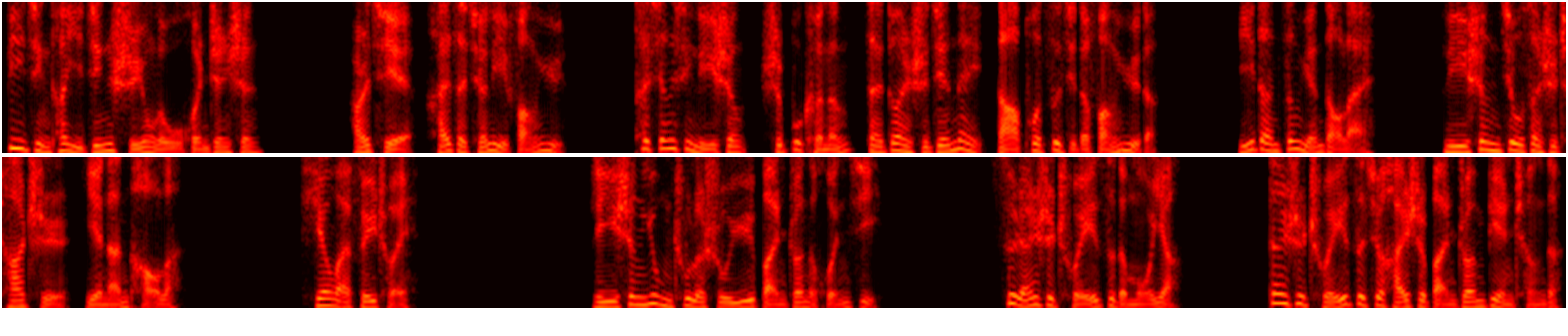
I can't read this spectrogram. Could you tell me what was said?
毕竟他已经使用了武魂真身，而且还在全力防御。他相信李胜是不可能在短时间内打破自己的防御的。一旦增援到来，李胜就算是插翅也难逃了。天外飞锤，李胜用出了属于板砖的魂技。虽然是锤子的模样，但是锤子却还是板砖变成的，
